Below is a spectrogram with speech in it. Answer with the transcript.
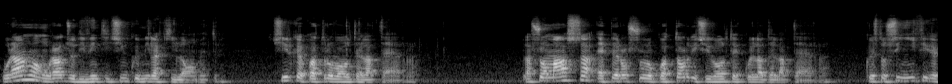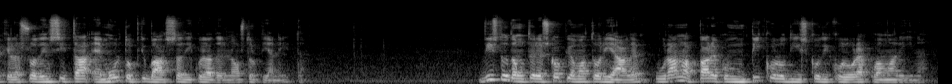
Urano ha un raggio di 25.000 km, circa 4 volte la Terra. La sua massa è però solo 14 volte quella della Terra. Questo significa che la sua densità è molto più bassa di quella del nostro pianeta. Visto da un telescopio amatoriale, Urano appare come un piccolo disco di colore acquamarina.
